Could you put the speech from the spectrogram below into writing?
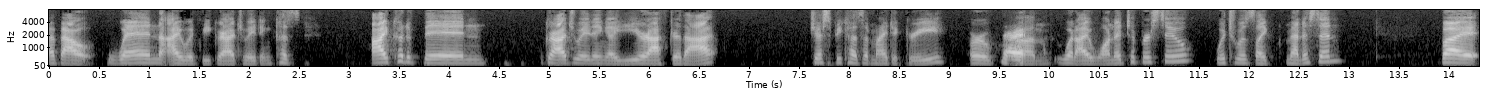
about when i would be graduating because i could have been graduating a year after that just because of my degree or Right. um, what i wanted to pursue which was like medicine but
